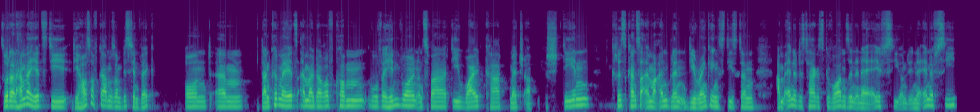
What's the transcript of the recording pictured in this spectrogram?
So, dann haben wir jetzt die, die Hausaufgaben so ein bisschen weg. Und ähm, dann können wir jetzt einmal darauf kommen, wo wir hinwollen, und zwar die Wildcard-Matchup. Stehen, Chris, kannst du einmal einblenden, die Rankings, die es dann am Ende des Tages geworden sind in der AFC und in der NFC.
